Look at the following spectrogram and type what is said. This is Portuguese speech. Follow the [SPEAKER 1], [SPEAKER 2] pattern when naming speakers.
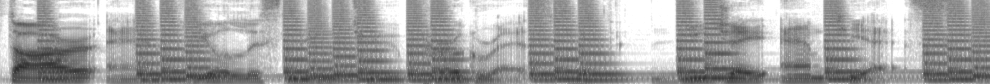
[SPEAKER 1] Star, and you're listening to Progress with DJ MTS.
